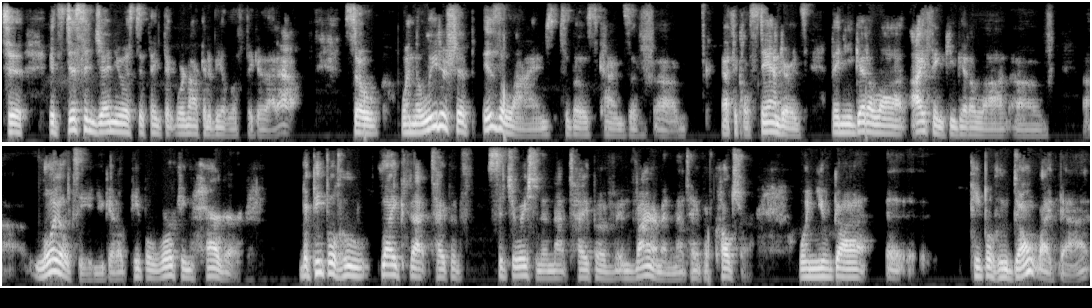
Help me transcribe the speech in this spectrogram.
to it's disingenuous to think that we're not going to be able to figure that out. So when the leadership is aligned to those kinds of um, ethical standards, then you get a lot. I think you get a lot of uh, loyalty, and you get people working harder. The people who like that type of situation and that type of environment, and that type of culture. When you've got uh, people who don't like that,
